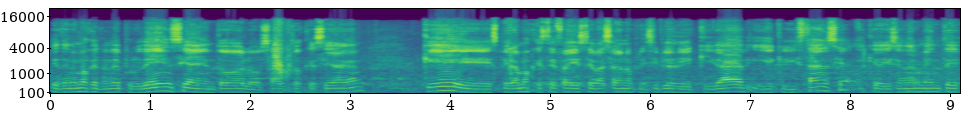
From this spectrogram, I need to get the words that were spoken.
Que tenemos que tener prudencia en todos los actos que se hagan que eh, esperamos que este fallo esté basado en los principios de equidad y equidistancia y que adicionalmente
